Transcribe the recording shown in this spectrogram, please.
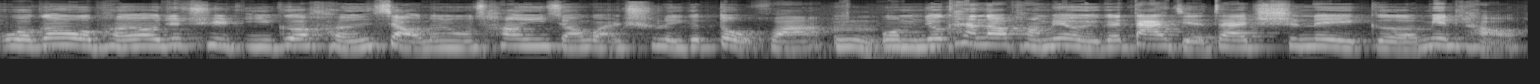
我跟我朋友就去一个很小的那种苍蝇小馆吃了一个豆花，嗯，我们就看到旁边边有一个大姐在吃那个面条，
